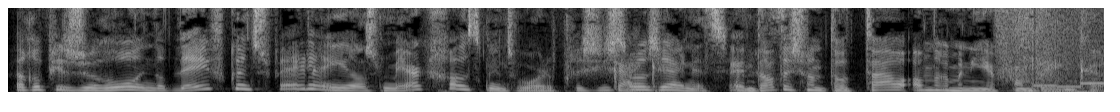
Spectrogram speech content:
Waarop je dus een rol in dat leven kunt spelen en je als merk groot kunt worden. Precies zoals jij net zei. En dat is een totaal andere manier van denken.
